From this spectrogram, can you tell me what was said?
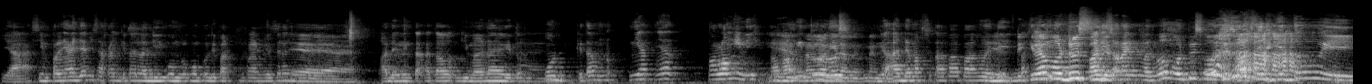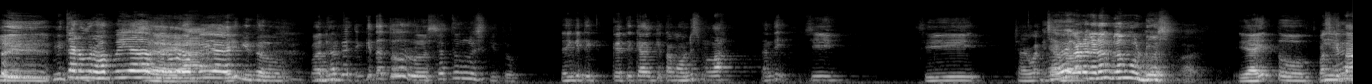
Ya simpelnya aja misalkan kita lagi kumpul-kumpul di parkiran gitu kan. Iya. ada yang minta atau gimana gitu. Oh kita niatnya tolongin nih Iya, tulus nolongin, nolongin. nggak ada maksud apa-apa Wah, Iya, di- dikira pasti- modus pasti gitu. orang teman oh modus modus pasti digituin Minta nomor HP ya, minta Eh, nomor HP ya gitu. padahal kan kita tulus Kita tulus gitu. dan keti- ketika kita modus malah nanti si si Cewek bak- kadang-kadang bilang modus. ya itu pas Iya. kita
